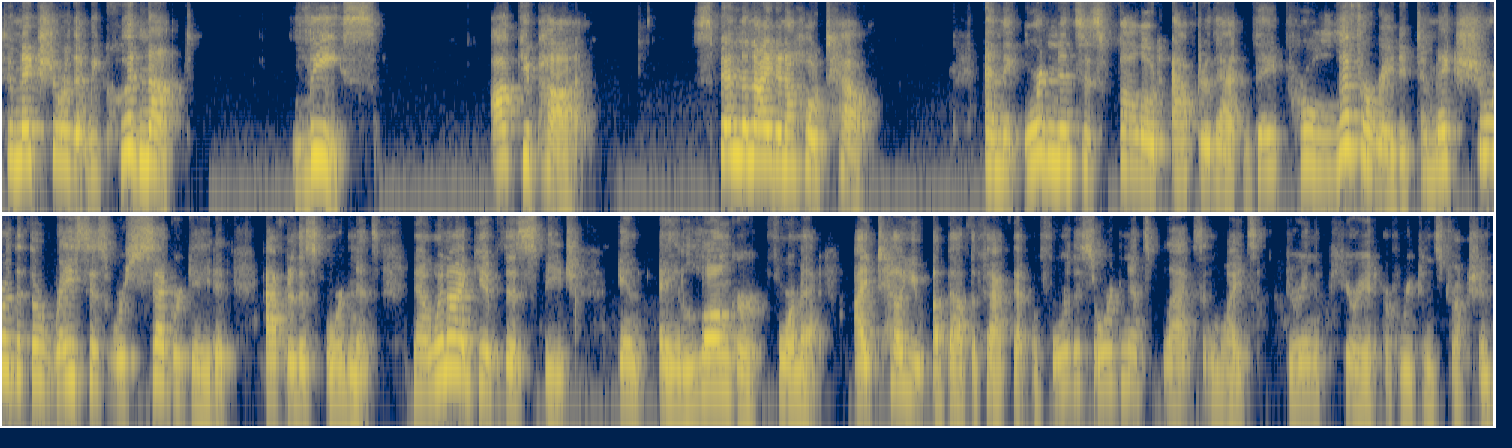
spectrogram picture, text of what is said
to make sure that we could not lease, occupy, spend the night in a hotel. And the ordinances followed after that. They proliferated to make sure that the races were segregated after this ordinance. Now, when I give this speech in a longer format, I tell you about the fact that before this ordinance, blacks and whites during the period of Reconstruction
